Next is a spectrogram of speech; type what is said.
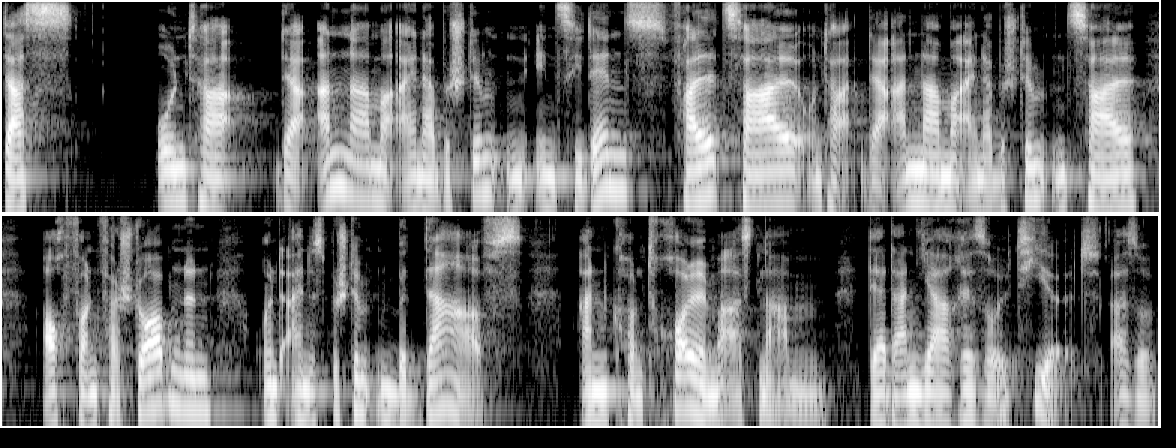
dass unter der Annahme einer bestimmten Inzidenz, Fallzahl, unter der Annahme einer bestimmten Zahl auch von Verstorbenen und eines bestimmten Bedarfs an Kontrollmaßnahmen, der dann ja resultiert. Also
